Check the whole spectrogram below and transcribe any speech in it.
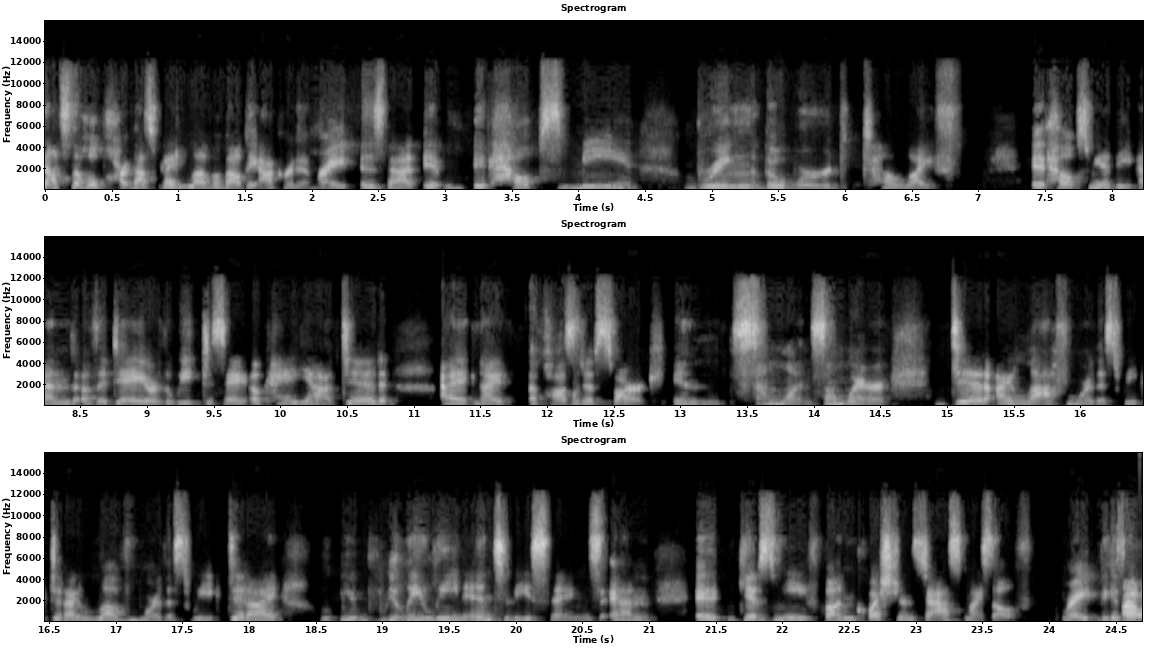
that's the whole part that's what i love about the acronym right? Is that it it helps me bring the word to life it helps me at the end of the day or the week to say, okay, yeah, did I ignite a positive spark in someone somewhere? Did I laugh more this week? Did I love more this week? Did I really lean into these things? And it gives me fun questions to ask myself right? Because oh, I've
